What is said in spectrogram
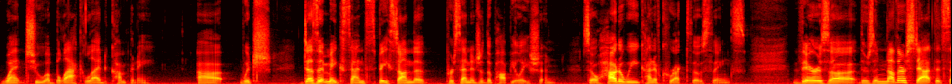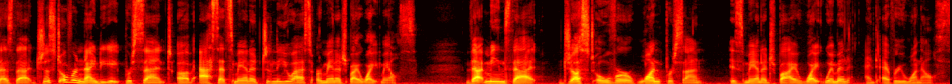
went to a black led company, uh, which doesn't make sense based on the percentage of the population. So, how do we kind of correct those things? There's, a, there's another stat that says that just over 98% of assets managed in the US are managed by white males. That means that just over 1% is managed by white women and everyone else.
